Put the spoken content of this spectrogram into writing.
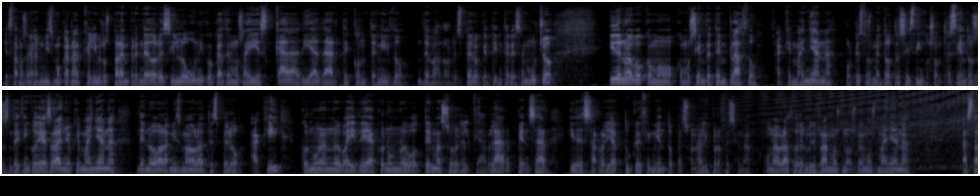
Estamos en el mismo canal que Libros para Emprendedores y lo único que hacemos ahí es cada día darte contenido de valor. Espero que te interese mucho. Y de nuevo, como, como siempre, te emplazo a que mañana, porque estos Mentor 365 son 365 días al año, que mañana, de nuevo a la misma hora, te espero aquí con una nueva idea, con un nuevo tema sobre el que hablar, pensar y desarrollar tu crecimiento personal y profesional. Un abrazo de Luis Ramos, nos vemos mañana. Hasta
